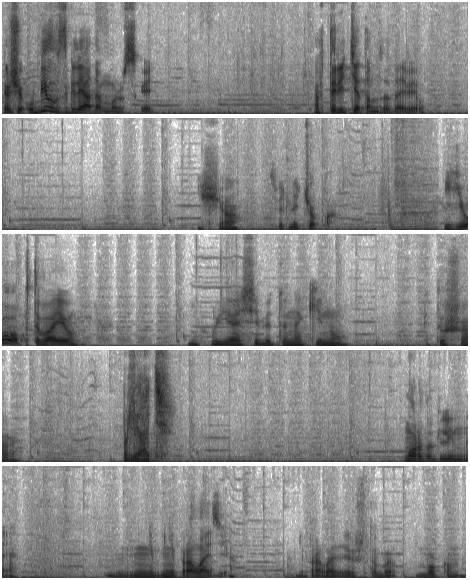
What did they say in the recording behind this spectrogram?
Короче, убил взглядом, можно сказать. Авторитетом задавил. Еще светлячок. Ёб твою. Нихуя себе ты накинул. Петушара. Блять. Морда длинная. Не, не пролазию. Не пролазию, чтобы боком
